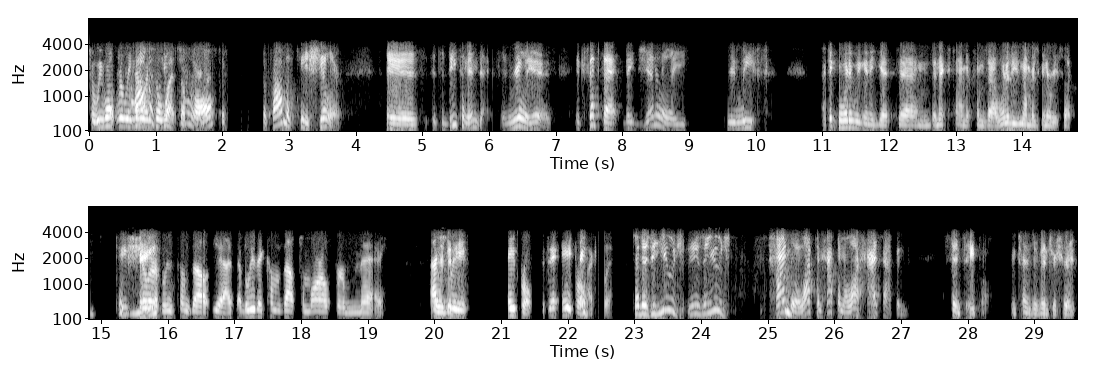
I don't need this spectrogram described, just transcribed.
So we won't really know until what the fall. The problem with Case Shiller is it's a decent index. It really is, except that they generally release. I think what are we going to get um, the next time it comes out? What are these numbers going to reflect? Case Shiller, I believe, comes out. Yeah, I believe it comes out tomorrow for May. Actually, April. It's a- April, April, actually. So there's a huge there's a huge time though. A lot can happen. A lot has happened since April in terms of interest rates.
